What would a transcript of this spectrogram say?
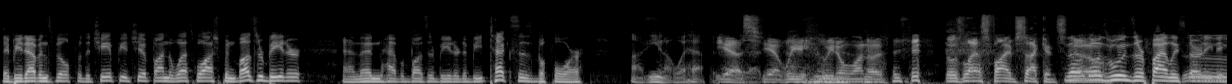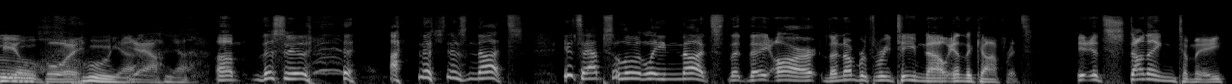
They beat Evansville for the championship on the Wes Washpun buzzer beater, and then have a buzzer beater to beat Texas before. Uh, you know what happened. Yes, yeah, we we don't want to those last five seconds. No. Those wounds are finally starting to heal. Ooh, boy. Ooh, yeah. Yeah. Yeah. Um, this is this is nuts. It's absolutely nuts that they are the number three team now in the conference. It's stunning to me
